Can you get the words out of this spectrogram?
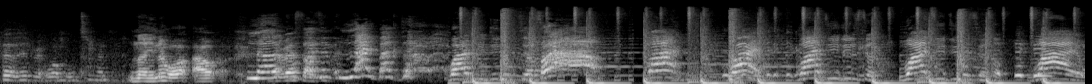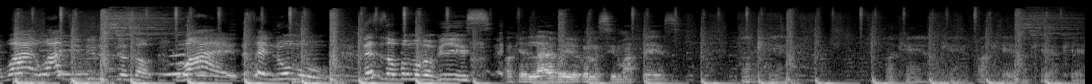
Go over it one more time. No, you know what? I'll, No, The rest I of- never- lie back down. Why do you do this to yourself? Ah! Why? Why? Why do you do this to yourself? Why do you do this to yourself? Why? Why? Why do you do this to yourself? Why? This ain't normal. This is a form of abuse. Okay, live where you're gonna see my face. Okay. Okay, okay, okay, okay, okay.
